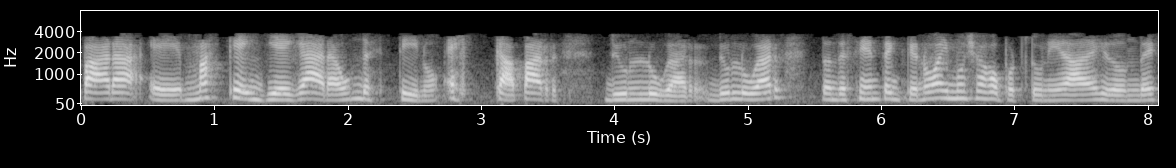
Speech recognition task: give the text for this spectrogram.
para eh, más que llegar a un destino, escapar de un lugar, de un lugar donde sienten que no hay muchas oportunidades y donde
